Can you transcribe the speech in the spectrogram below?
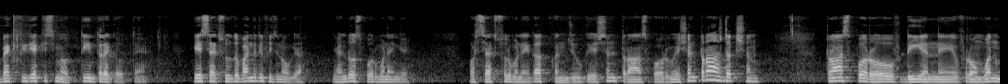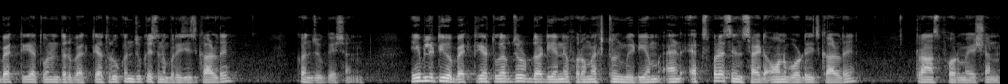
बैक्टीरिया किसमें होते तीन तरह के होते हैं। ये सेक्सुअल तो बाइनरी फिजन हो गया एंडोस्पोर बनेंगे। और सेक्सुअल बनेगा conjugation transformation transduction transfer of DNA from one bacteria to another bacteria through conjugation bridge is called conjugation ability of bacteria to absorb the DNA from external medium and express inside on body is called transformation.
